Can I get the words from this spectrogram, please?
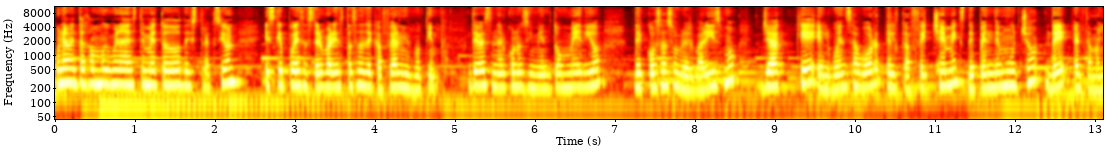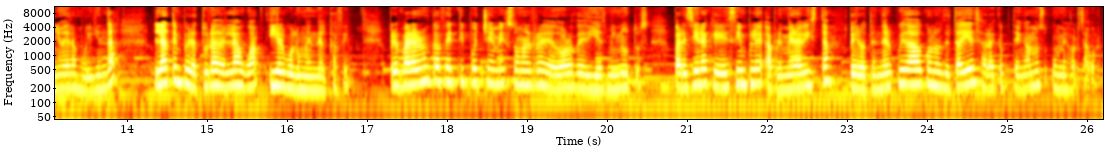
Una ventaja muy buena de este método de extracción es que puedes hacer varias tazas de café al mismo tiempo. debes tener conocimiento medio de cosas sobre el barismo, ya que el buen sabor del café Chemex depende mucho del tamaño de la molienda, la temperatura del agua y el volumen del café. Preparar un café tipo Chemex toma alrededor de 10 minutos. Pareciera que es simple a primera vista, pero tener cuidado con los detalles hará que obtengamos un mejor sabor.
